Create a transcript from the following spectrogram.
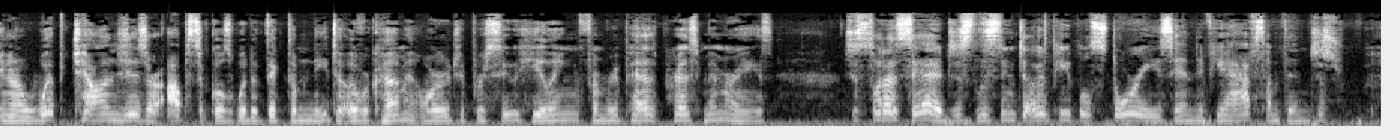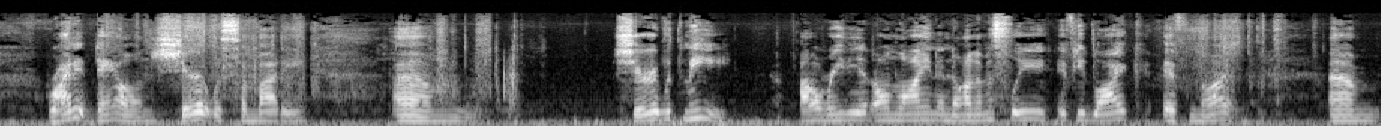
you know, what challenges or obstacles would a victim need to overcome in order to pursue healing from repressed memories? Just what I said, just listening to other people's stories. And if you have something, just write it down, share it with somebody, um, share it with me. I'll read it online anonymously if you'd like. If not, um,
